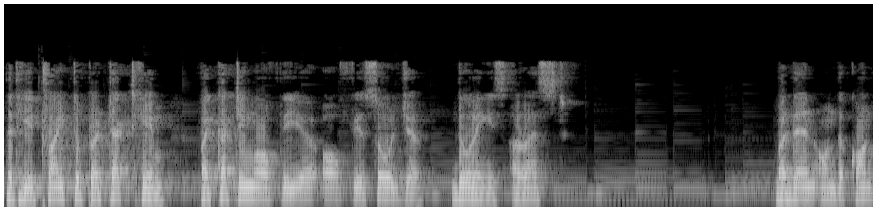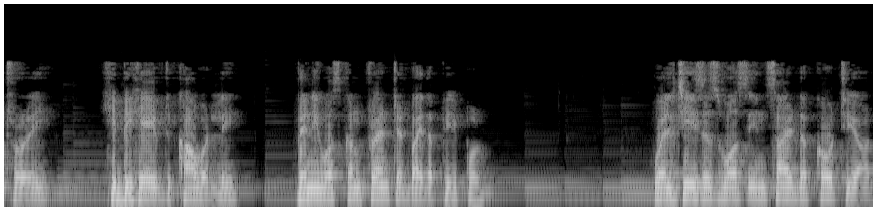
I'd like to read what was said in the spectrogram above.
that he tried to protect him by cutting off the ear of a soldier during his arrest. But then, on the contrary, he behaved cowardly when he was confronted by the people. While Jesus was inside the courtyard,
